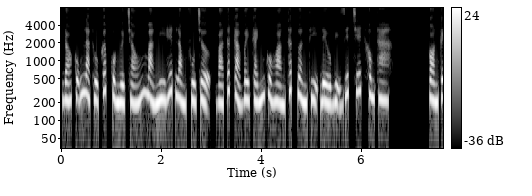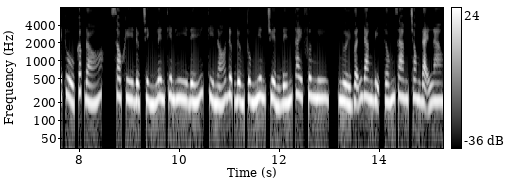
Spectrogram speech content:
đó cũng là thủ cấp của người cháu mà nghi hết lòng phù trợ, và tất cả vây cánh của Hoàng thất tuần thị đều bị giết chết không tha. Còn cái thủ cấp đó, sau khi được trình lên thiên hy đế thì nó được đường Tùng Niên chuyển đến tay Phương Nghi, người vẫn đang bị tống giam trong đại lao.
